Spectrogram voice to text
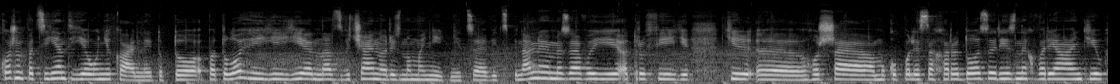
кожен пацієнт є унікальний. Тобто патології є надзвичайно різноманітні. Це від спінальної мезевої атрофії, ті е, гоше мукополісахаридози різних варіантів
